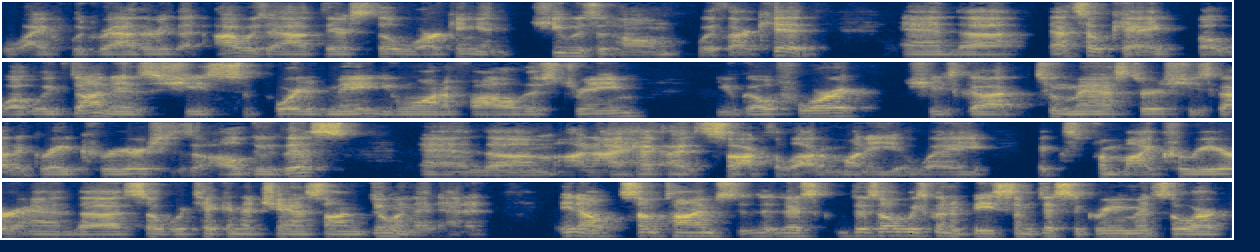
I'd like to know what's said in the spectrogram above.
wife would rather that I was out there still working and she was at home with our kid, and uh, that's okay. But what we've done is she's supported me. You want to follow this dream, you go for it. She's got two masters. She's got a great career. She says, "I'll do this," and um, and I, I socked a lot of money away from my career, and uh, so we're taking a chance on doing it. And it, you know, sometimes there's there's always going to be some disagreements or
